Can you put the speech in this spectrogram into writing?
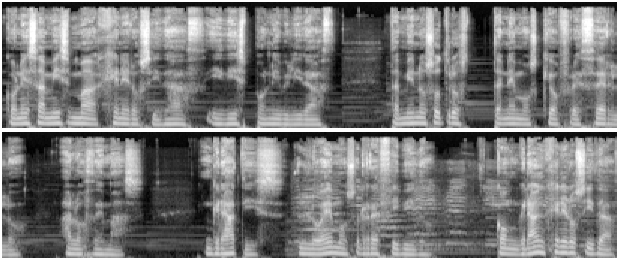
Con esa misma generosidad y disponibilidad, también nosotros tenemos que ofrecerlo a los demás. Gratis lo hemos recibido, con gran generosidad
